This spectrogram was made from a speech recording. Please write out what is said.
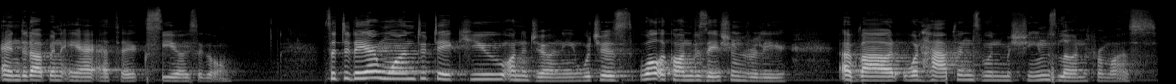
ended up in AI ethics years ago. So today I want to take you on a journey, which is, well, a conversation really, about what happens when machines learn from us.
